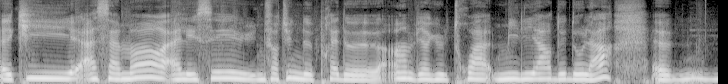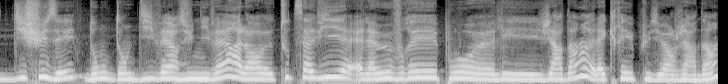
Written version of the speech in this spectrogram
euh, qui, à sa mort, a laissé une fortune de près de 1,3 milliard de dollars euh, diffusée donc dans divers univers. Alors euh, toute sa vie, elle a œuvré pour euh, les jardins. Elle a créé plusieurs jardins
